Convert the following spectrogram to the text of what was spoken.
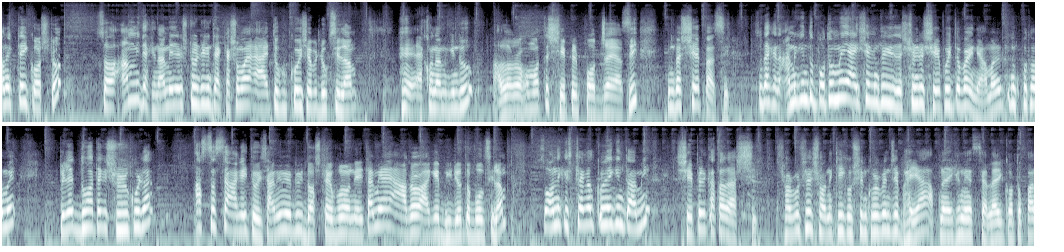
অনেকটাই কষ্ট। সো আমি দেখেন, আমি রেস্টুরেন্টে কিন্তু একটা সময় আয়তকুক হিসেবে ঢুকছিলাম। হ্যাঁ এখন আমি কিন্তু আল্লাহর রহমতে শেপের পর্যায়ে আছি কিংবা শেপ আছি। তো দেখেন, আমি কিন্তু প্রথমেই আইসে কিন্তু রেস্টুরেন্টে শেফ হইতে পারিনি আমার কিন্তু প্রথমে প্লেট ধোয়া থেকে শুরু করে আস্তে আস্তে আগেই তো হয়েছে। আমি মেবি দশ টাকা পুরো নিয়েছি আমি আরও আগে ভিডিওতে বলছিলাম। সো অনেক স্ট্রাগল করে কিন্তু আমি শেপের কাতারে আসছি। সর্বশেষ অনেকেই কোশ্চেন করবেন যে, ভাইয়া, আপনার এখানে স্যালারি কত পান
